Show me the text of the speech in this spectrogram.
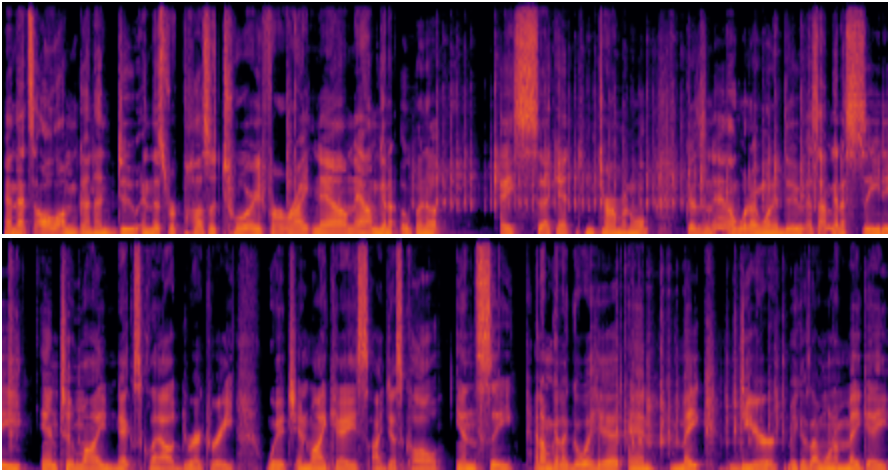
And that's all I'm going to do in this repository for right now. Now I'm going to open up a second terminal because now what I want to do is I'm going to cd into my Nextcloud directory, which in my case I just call nc. And I'm going to go ahead and make dir because I want to make a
